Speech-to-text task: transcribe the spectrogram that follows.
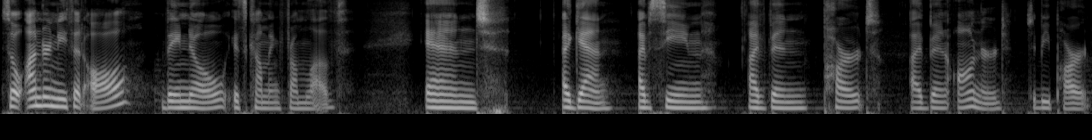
So, underneath it all, they know it's coming from love. And again, I've seen, I've been part, I've been honored to be part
